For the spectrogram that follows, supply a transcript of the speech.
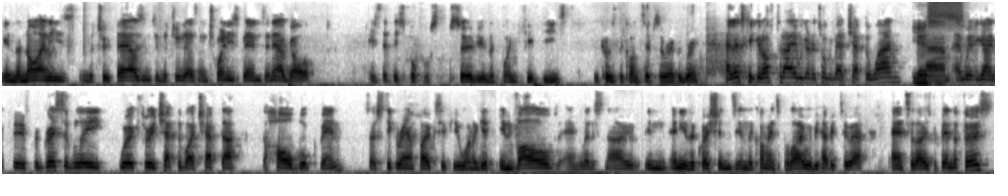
in the 90s, in the 2000s, in the 2020s, Ben's, and our goal is that this book will serve you in the 2050s because the concepts are evergreen. Hey, let's kick it off today. We're going to talk about chapter one. Yes. Um, and we're going to progressively work through chapter by chapter the whole book, Ben. So stick around, folks, if you want to get involved and let us know in any of the questions in the comments below. We'll be happy to uh, answer those. But Ben, the first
